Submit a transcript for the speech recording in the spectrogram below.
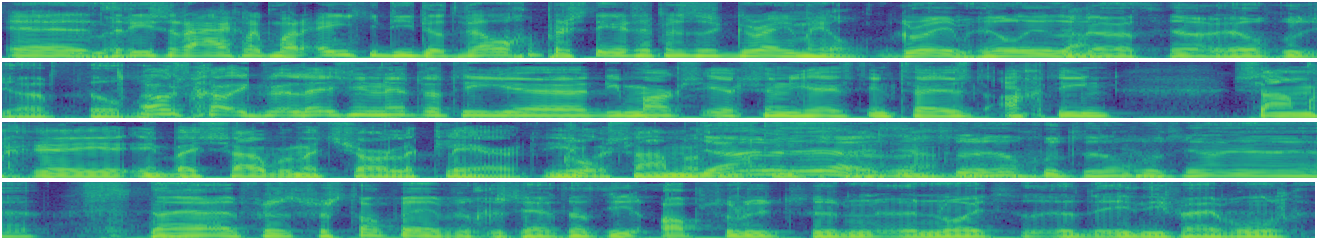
Eh, Er is er eigenlijk maar eentje die dat wel gepresteerd heeft en dat is Graham Hill. Graham Hill inderdaad. Ja, heel goed. Ja, heel goed. Oh, schat, ik lees nu net dat die, eh, die Ericsson... die heeft in 2018 samengereden in, bij Sauber met Charles Leclerc. Die hebben samen Ja, ja, gezeten, dat is eh, heel goed. Heel goed. Ja, ja, ja. Nou ja, Ver- Verstappen heeft gezegd dat hij absoluut eh, nooit eh, de Indy 500 gaat.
